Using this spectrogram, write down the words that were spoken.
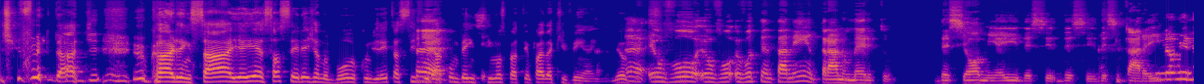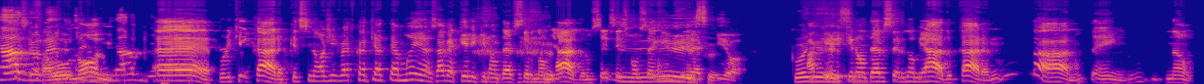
de verdade, o Garden sai, e aí é só cereja no bolo, com direito a se virar é, com Ben Simmons para a temporada que vem ainda. Meu é, eu vou, eu vou, eu vou tentar nem entrar no mérito desse homem aí, desse, desse, desse cara aí. Inominável, né? Falou o nome. É, porque, cara, porque senão a gente vai ficar aqui até amanhã. Sabe aquele que não deve ser nomeado? Não sei se vocês conseguem Isso. ver aqui, ó. Conheço. Aquele que não deve ser nomeado, cara, não dá, não tem. Não.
